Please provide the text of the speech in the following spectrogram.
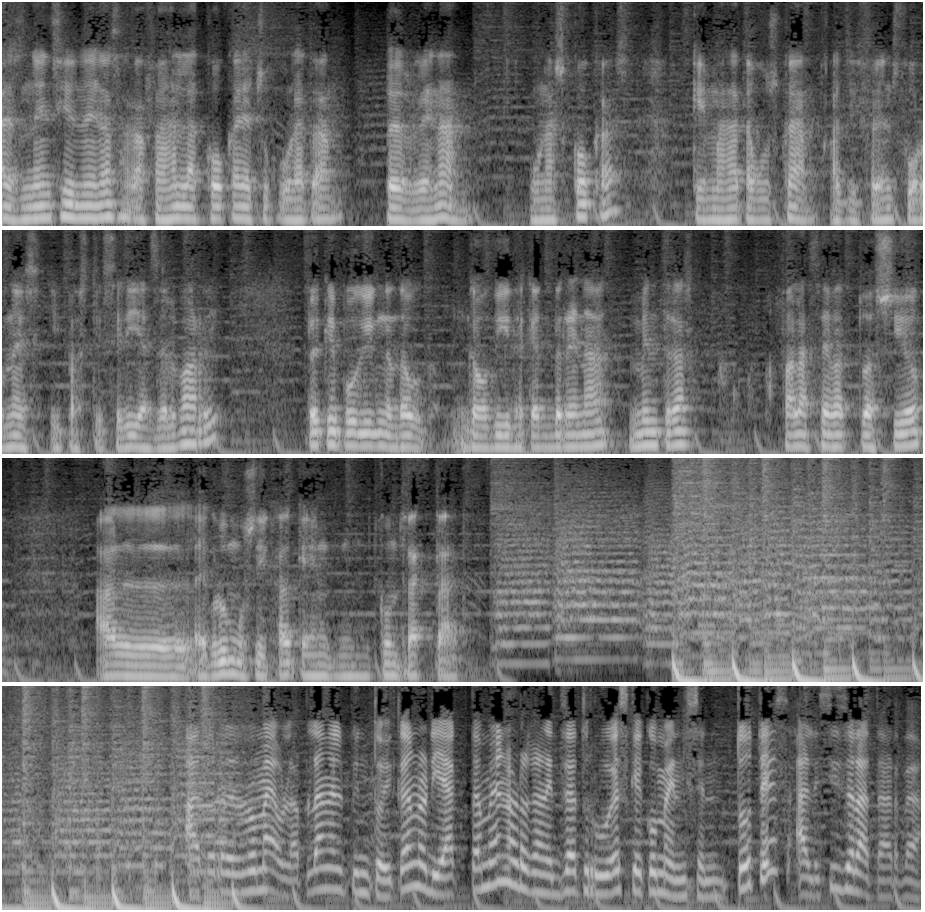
els nens i nenes agafaran la coca la xocolata per berenar, unes coques que hem anat a buscar als diferents forners i pastisseries del barri perquè puguin gaudir d'aquest berenar mentre fa la seva actuació el, el grup musical que hem contractat. A Torre Romeu, la Plana, del Pintor i Canoriac també han organitzat rues que comencen totes a les 6 de la tarda.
